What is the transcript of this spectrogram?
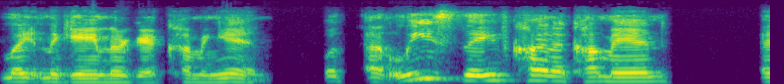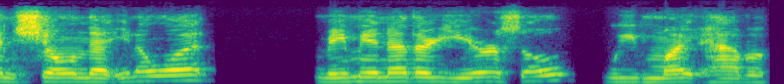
late in the game they're get coming in, but at least they've kind of come in and shown that you know what, maybe another year or so we might have a,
